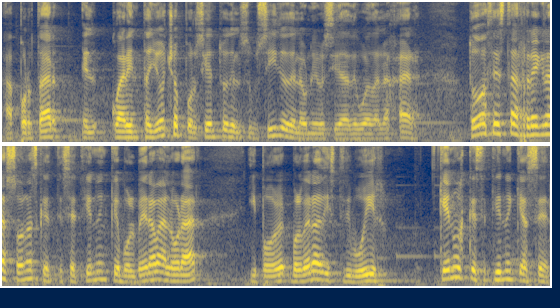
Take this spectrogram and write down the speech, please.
a aportar el 48% del subsidio de la Universidad de Guadalajara. Todas estas reglas son las que se tienen que volver a valorar y volver a distribuir. ¿Qué es lo que se tiene que hacer?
